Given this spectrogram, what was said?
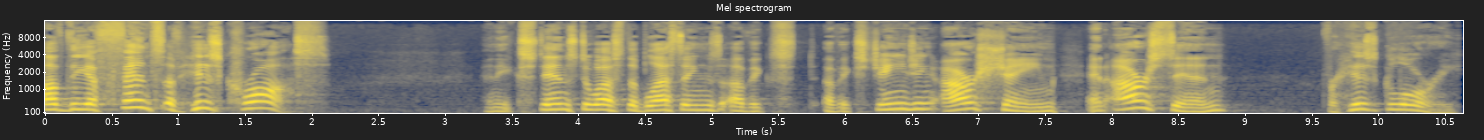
of the offense of his cross. And he extends to us the blessings of, ex- of exchanging our shame and our sin for his glory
